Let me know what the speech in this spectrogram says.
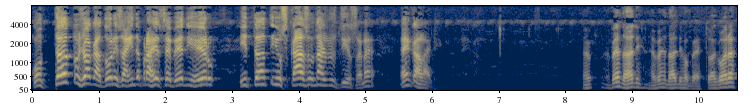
com tantos jogadores ainda para receber dinheiro e, tanto, e os casos na justiça, né? Hein, Carlyle? É verdade, é verdade, Roberto. Agora,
